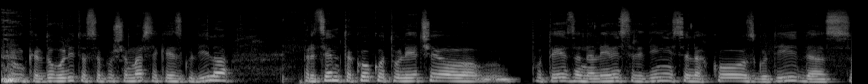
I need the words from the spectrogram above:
ker do volitev se bo še marsikaj zgodilo. Predvsem tako, kot ulečejo poteze na levi sredini, se lahko zgodi, da s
